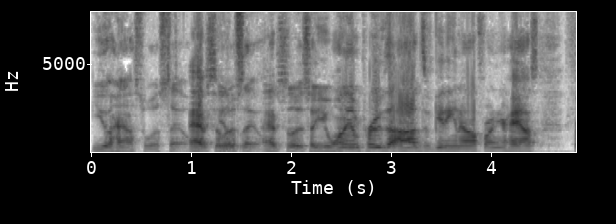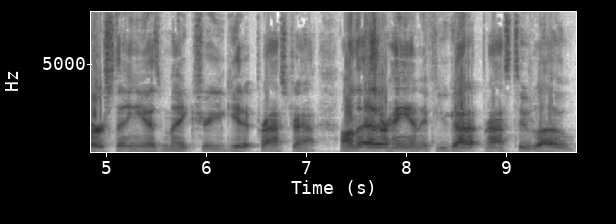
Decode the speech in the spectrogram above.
your house will sell. Absolutely. Sell. Absolutely. So you want to improve the odds of getting an offer on your house. First thing is make sure you get it priced right. On the other hand, if you got it priced too low,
